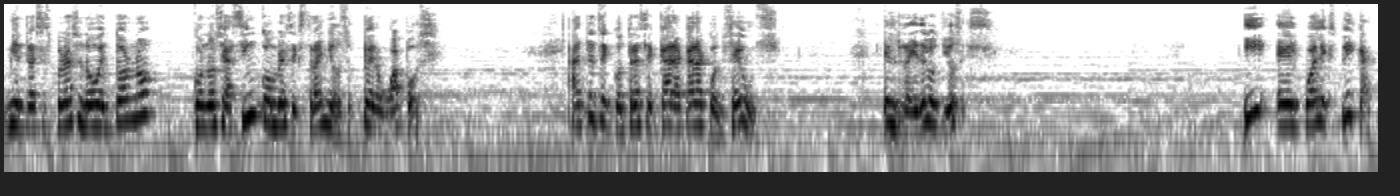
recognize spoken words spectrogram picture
Mientras explora su nuevo entorno, conoce a cinco hombres extraños, pero guapos. Antes de encontrarse cara a cara con Zeus, el rey de los dioses. Y el cual explica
